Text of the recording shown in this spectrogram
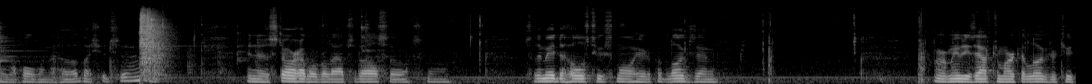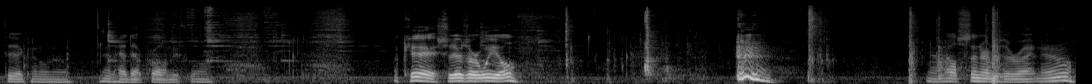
Or the hole in the hub, I should say. And then the star hub overlaps it also, so. So they made the holes too small here to put lugs in. Or maybe these aftermarket lugs are too thick, I don't know. I've had that problem before. Okay, so there's our wheel. now how centered is it right now?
